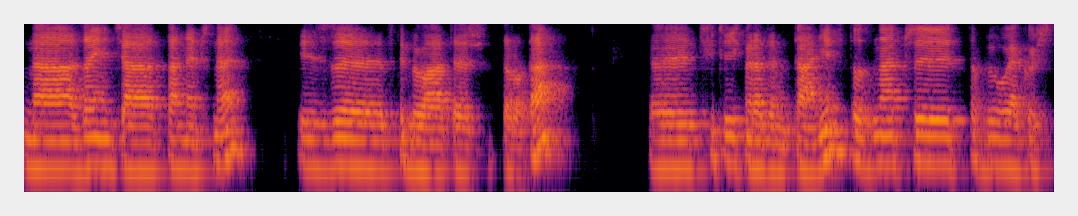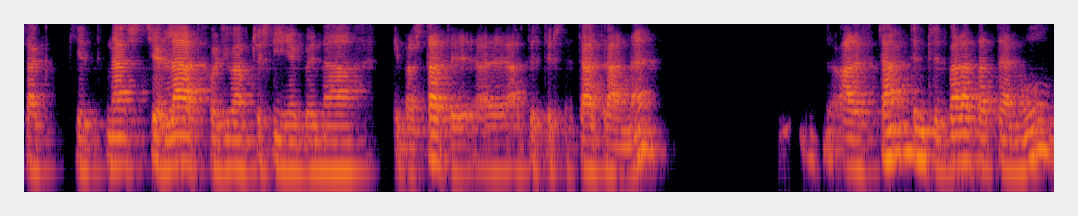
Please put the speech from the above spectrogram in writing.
na zajęcia taneczne. Z, w tym była też Dorota. Yy, Ćwiczyliśmy razem taniec, to znaczy to było jakoś tak 15 lat. Chodziłam wcześniej jakby na takie warsztaty e, artystyczne, teatralne. Ale w tamtym czy dwa lata temu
